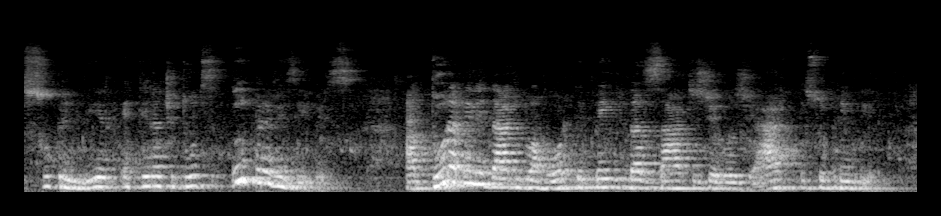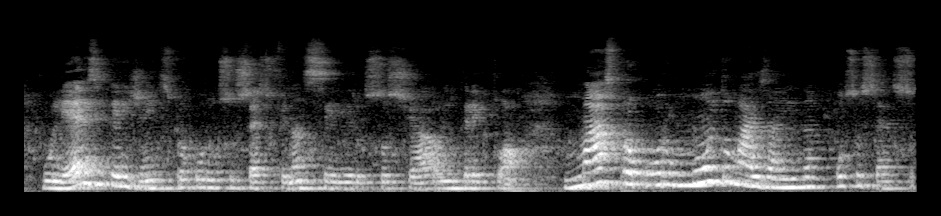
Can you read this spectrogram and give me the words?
Surpreender é ter atitudes imprevisíveis. A durabilidade do amor depende das artes de elogiar e surpreender. Mulheres inteligentes procuram sucesso financeiro, social e intelectual, mas procuram muito mais ainda o sucesso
